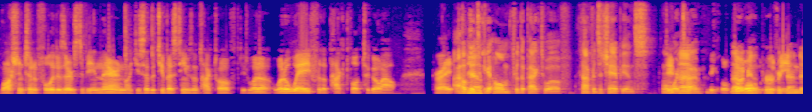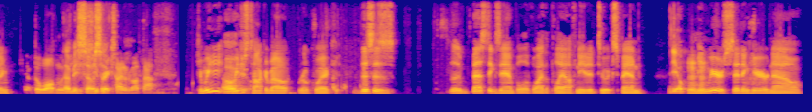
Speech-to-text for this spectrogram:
Washington fully deserves to be in there. And like you said, the two best teams in the Pac-12. Dude, what a what a way for the Pac-12 to go out. Right. I hope Yeah. they take it home for the Pac-12 Conference of Champions one Dude, more that- time. Well, That Bill would be the perfect be- ending. yeah, Bill Walton would That'd be, be so super sick. excited about that. Can we Oh, can we just talk about real quick? This is the best example of why the playoff needed to expand. Yep. I mean, we are sitting here now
